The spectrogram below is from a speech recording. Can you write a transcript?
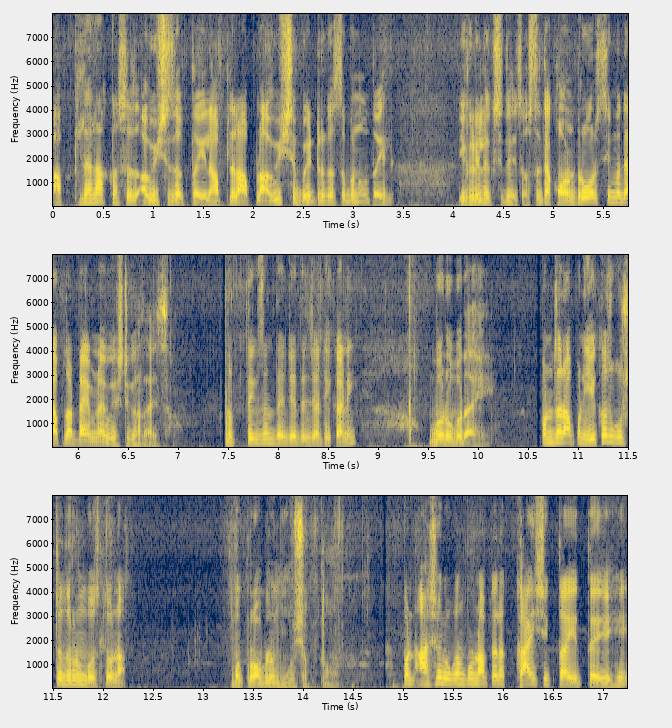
आपल्याला कसं आयुष्य जगता येईल? आपल्याला आपलं आयुष्य बेटर कसं बनवता येईल? इकडे लक्ष द्यायचं असतं. त्या कॉन्ट्रोवर्सीमध्ये आपला टाईम नाही वेस्ट घालायचा. प्रत्येकजण त्यांच्या त्यांच्या ठिकाणी बरोबर आहे. पण जर आपण एकच गोष्ट धरून बसलो ना मग प्रॉब्लेम होऊ शकतो. पण अशा लोकांकडून आपल्याला काय शिकता येतं आहे हे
